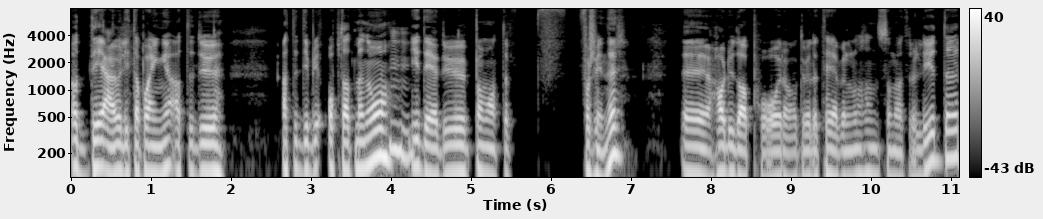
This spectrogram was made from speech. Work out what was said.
Og det er jo litt av poenget, at du at de blir opptatt med noe Mhm. idet du på en måte forsvinner. Eh, har du da på radio eller TV eller noe sånt, sånn at det er lyd der,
